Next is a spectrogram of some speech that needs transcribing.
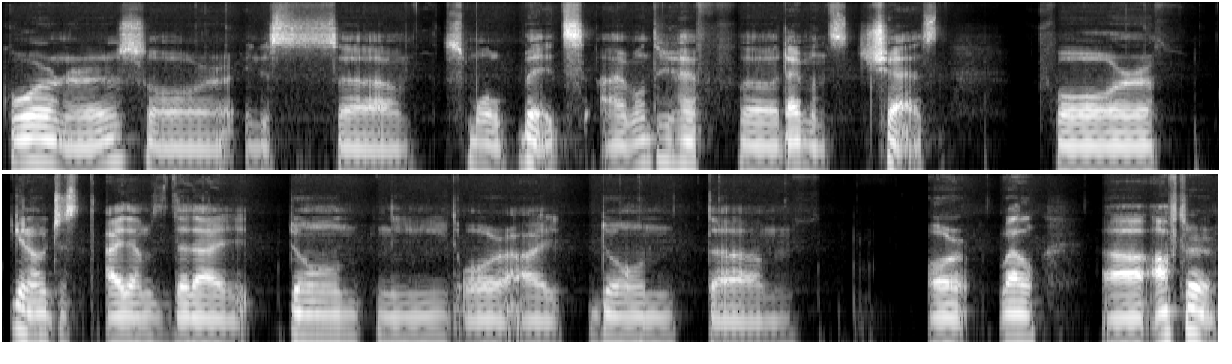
corners or in this uh, small bits I want to have uh, diamonds chest for you know just items that I don't need or I don't um, or well uh, after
